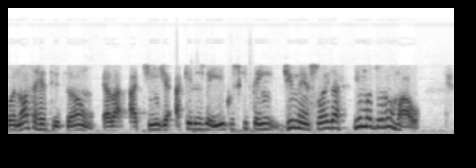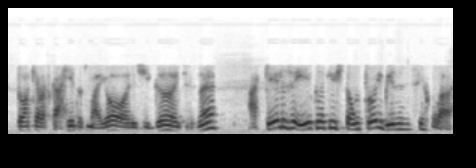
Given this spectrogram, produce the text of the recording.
A nossa restrição, ela atinge aqueles veículos que têm dimensões acima do normal. Então, aquelas carretas maiores, gigantes, né? Aqueles veículos que estão proibidos de circular.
